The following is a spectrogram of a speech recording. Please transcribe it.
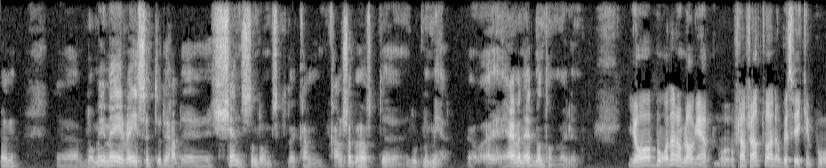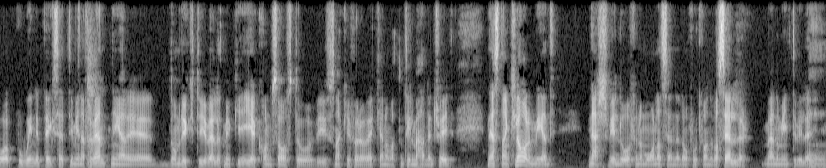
Men eh, de är ju med i racet och det hade känts som de skulle kan, kanske behövt eh, gjort något mer. Även Edmonton möjligen. Ja, båda de lagen. Och framförallt var jag nog besviken på, på Winnipeg sett till mina förväntningar. Eh, de ryckte ju väldigt mycket i Ekholm sades det och vi snackade förra veckan om att de till och med hade en trade nästan klar med Nashville då för någon månad sedan när de fortfarande var celler. Men de inte ville mm.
